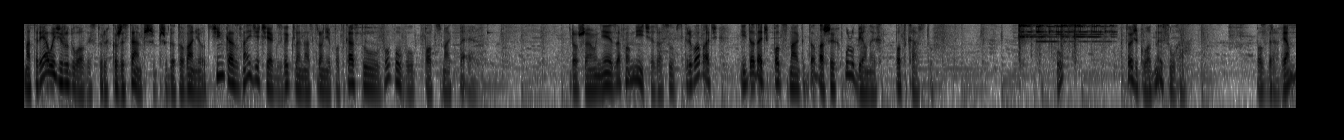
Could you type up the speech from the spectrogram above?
Materiały źródłowe, z których korzystałem przy przygotowaniu odcinka, znajdziecie jak zwykle na stronie podcastu www.podsmak.pl. Proszę nie zapomnijcie zasubskrybować i dodać podsmak do Waszych ulubionych podcastów. Ups, ktoś głodny słucha. Pozdrawiam,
